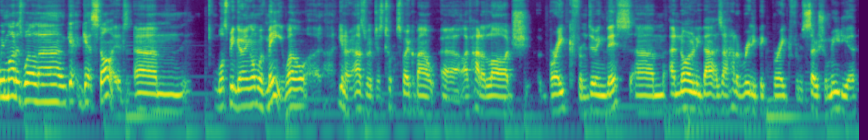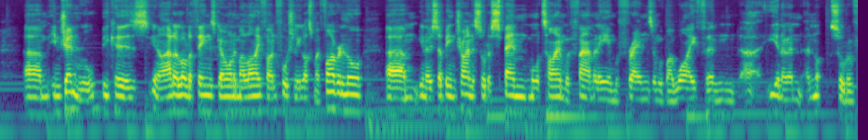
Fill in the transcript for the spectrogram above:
we might as well uh, get get started. Um, what's been going on with me? Well, uh, you know, as we've just t- spoke about, uh, I've had a large break from doing this, um, and not only that, as I had a really big break from social media um, in general because you know I had a lot of things go on in my life. I unfortunately lost my father-in-law. Um, you know, so I've been trying to sort of spend more time with family and with friends and with my wife, and uh, you know, and, and, not sort of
